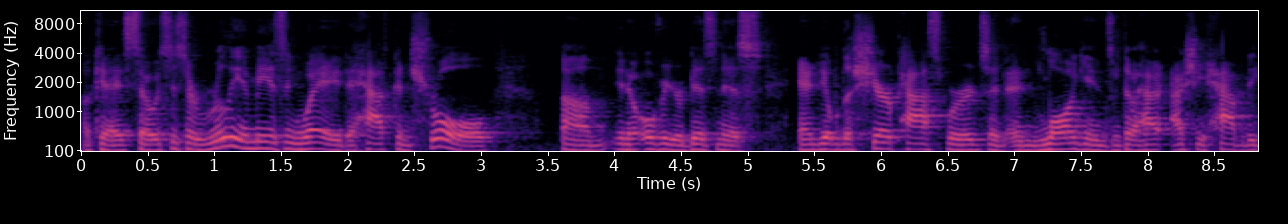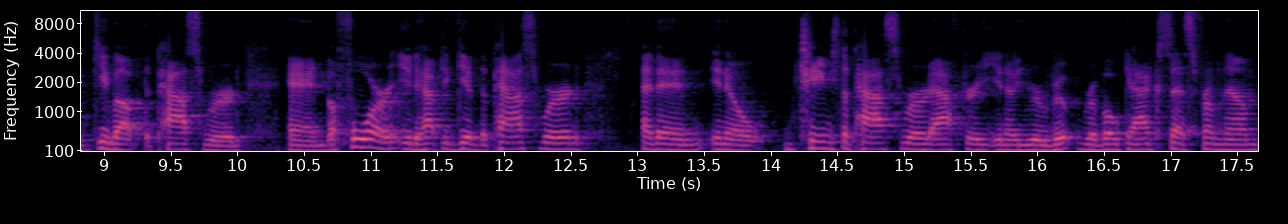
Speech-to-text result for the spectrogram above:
Okay, so it's just a really amazing way to have control, um, you know, over your business and be able to share passwords and, and logins without ha- actually having to give up the password. And before you'd have to give the password and then you know change the password after you know you revo- revoke access from them.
